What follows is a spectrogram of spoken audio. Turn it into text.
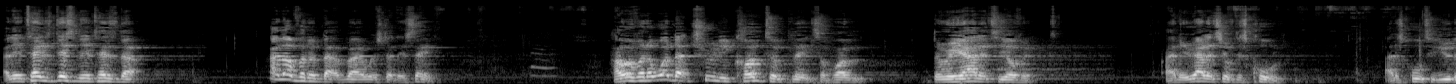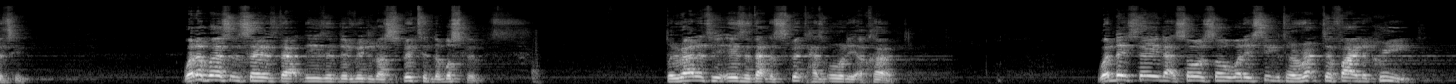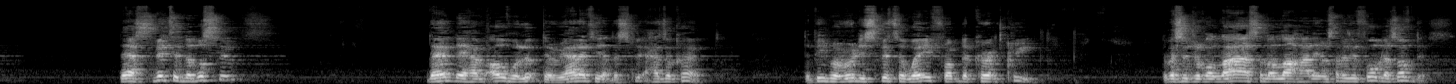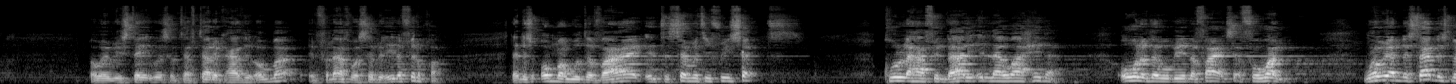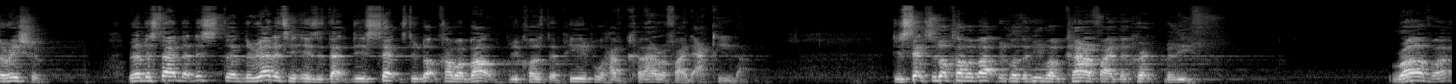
And he intends this and he intends that. And other than that, by which that they say. However, the one that truly contemplates upon the reality of it, and the reality of this call, and this call to unity. When a person says that these individuals are splitting the Muslims, the reality is, is that the split has already occurred. When they say that so and so, when they seek to rectify the creed, they are splitting the Muslims, then they have overlooked the reality that the split has occurred. The people are already split away from the correct creed. The Messenger of Allah sallallahu alayhi wa sallam informed us of this. But when we state this, تفترق هذه الأمة in ثلاث وسبعين فرقة that this ummah will divide into 73 sects. كلها في النار إلا واحدة All of them will be in the fire except for one. When we understand this narration, we understand that this the, the reality is, is that these sects do not come about because the people have clarified Aqidah. These sects do not come about because the people have clarified the correct belief. Rather,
